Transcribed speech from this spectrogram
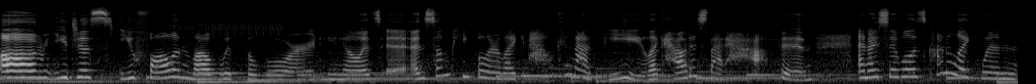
Um, you just you fall in love with the Lord, you know. It's and some people are like, how can that be? Like, how does that happen? And I said, well, it's kind of like when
